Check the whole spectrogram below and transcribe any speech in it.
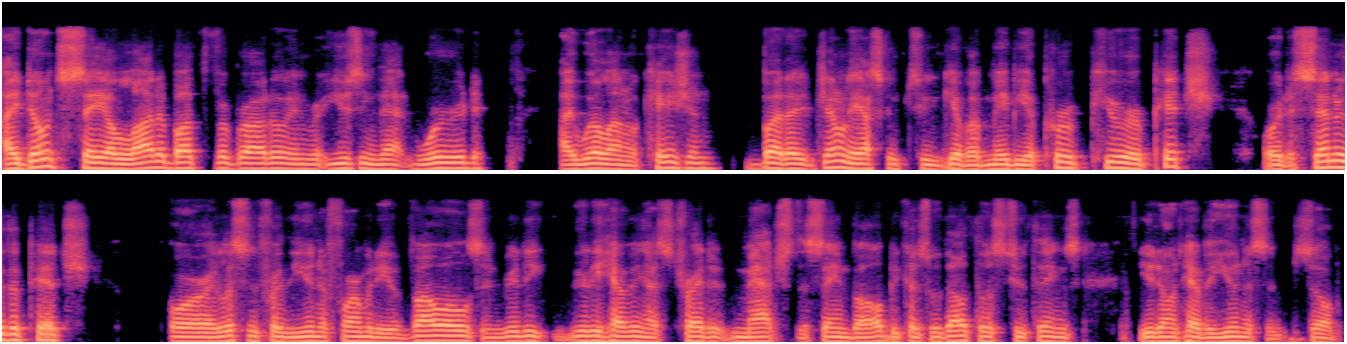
I don't say a lot about the vibrato in using that word. I will on occasion, but I generally ask them to give a maybe a pure, pure pitch or to center the pitch or I listen for the uniformity of vowels and really, really having us try to match the same vowel because without those two things, you don't have a unison. So,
